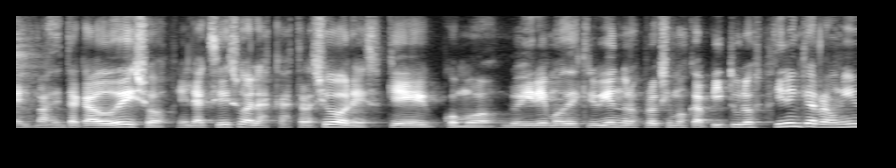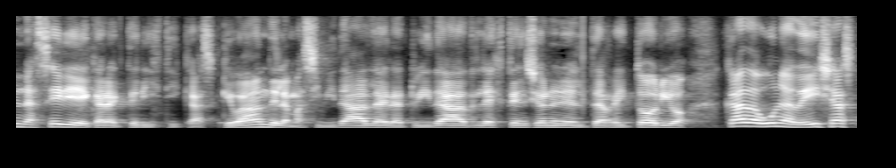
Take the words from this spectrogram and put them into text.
El más destacado de ellos, el acceso a las castraciones, que como lo iremos describiendo en los próximos capítulos, tienen que reunir una serie de características que van de la masividad, la gratuidad, la extensión en el territorio, cada una de ellas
